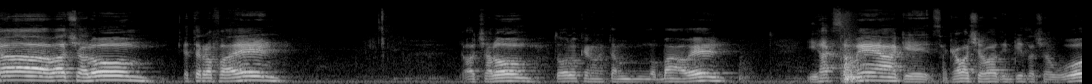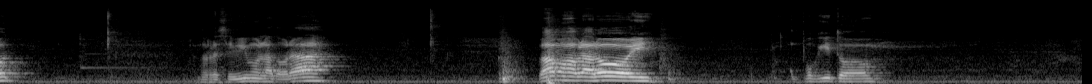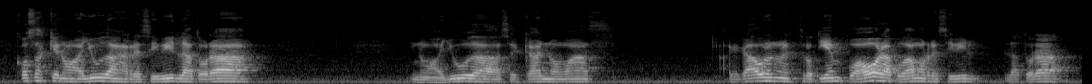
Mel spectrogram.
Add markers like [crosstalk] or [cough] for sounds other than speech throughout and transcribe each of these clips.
Shabbat Shalom, este es Rafael. Shabbat Shalom, todos los que nos, están, nos van a ver. Y Haxamea, que se acaba Shabbat y empieza Shavuot. Cuando recibimos la Torah. Vamos a hablar hoy un poquito cosas que nos ayudan a recibir la Torah y nos ayuda a acercarnos más a que cada uno en nuestro tiempo ahora podamos recibir la Torah.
